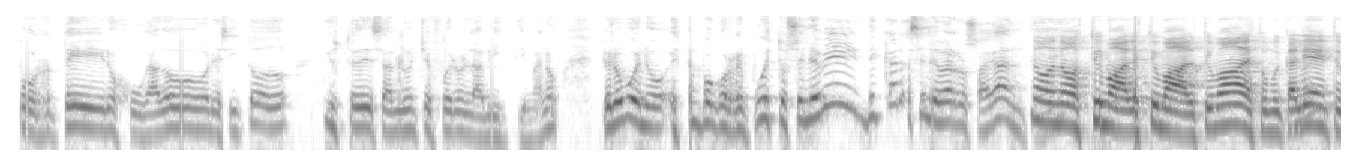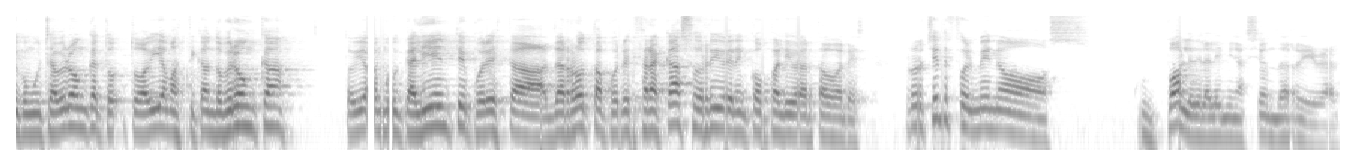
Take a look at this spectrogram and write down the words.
porteros, jugadores y todo, y ustedes anoche fueron la víctima, ¿no? Pero bueno, está un poco repuesto, se le ve, de cara se le ve rozagante. No, no, estoy mal, estoy mal, estoy mal, estoy muy caliente, con mucha bronca, todavía masticando bronca todavía muy caliente por esta derrota, por el fracaso de River en Copa Libertadores. Rochete fue el menos culpable de la eliminación de River.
